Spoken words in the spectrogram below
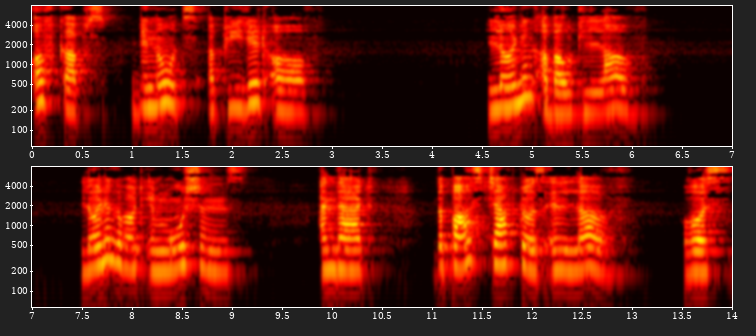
of Cups denotes a period of learning about love, learning about emotions, and that the past chapters in love was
